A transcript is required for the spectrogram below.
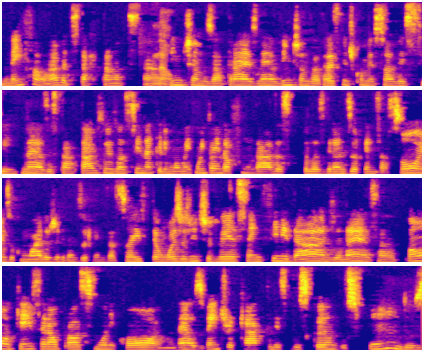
nem falava de startups há não. 20 anos atrás, né? Há 20 anos atrás que a gente começou a ver se né, as startups, mesmo assim, naquele momento, muito ainda fundadas pelas grandes organizações ou como áreas de grandes organizações. Então, hoje a gente vê essa infinidade, né? Essa, bom, quem será o próximo unicórnio, né? Os venture capitalists buscando os fundos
